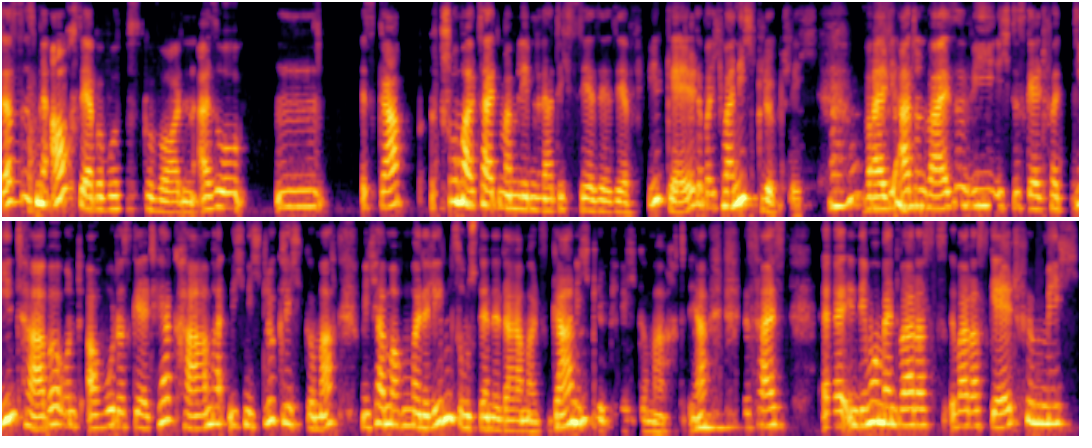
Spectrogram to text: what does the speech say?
das ist mir auch sehr bewusst geworden. Also mh, mm, es gab schon mal Zeiten in meinem Leben, da hatte ich sehr, sehr, sehr viel Geld, aber ich war nicht glücklich, mhm. weil die Art und Weise, wie ich das Geld verdient habe und auch wo das Geld herkam, hat mich nicht glücklich gemacht. Mich haben auch meine Lebensumstände damals gar nicht mhm. glücklich gemacht. Ja, mhm. das heißt, äh, in dem Moment war das war das Geld für mich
